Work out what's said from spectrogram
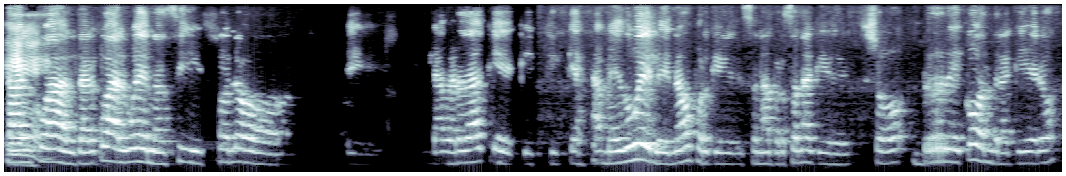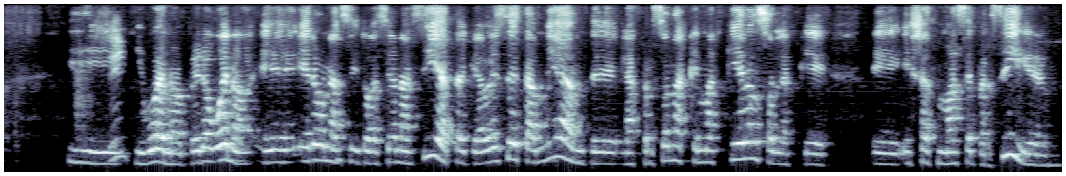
Tal eh, cual, tal cual. Bueno, sí, solo eh, la verdad que, que, hasta me duele, ¿no? Porque es una persona que yo recontra quiero y, bueno, pero bueno, eh, era una situación así hasta que a veces también las personas que más quieren son las que eh, ellas más se persiguen.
